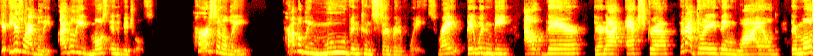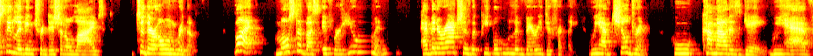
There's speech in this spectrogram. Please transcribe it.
Here, here's what I believe I believe most individuals personally probably move in conservative ways, right? They wouldn't be out there. They're not extra. They're not doing anything wild. They're mostly living traditional lives to their own rhythm. But most of us, if we're human, have interactions with people who live very differently. We have children who come out as gay. We have,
